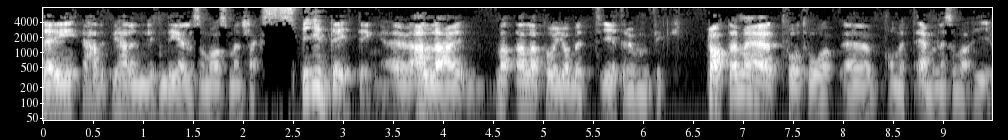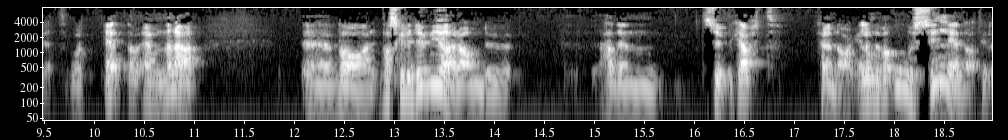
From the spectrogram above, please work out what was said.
Där vi hade en liten del som var som en slags speed dating. Alla, alla på jobbet i ett rum fick prata med två och två om ett ämne som var givet. Och ett av ämnena Eh, var, vad skulle du göra om du hade en superkraft för en dag? Eller om du var osynlig en dag till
